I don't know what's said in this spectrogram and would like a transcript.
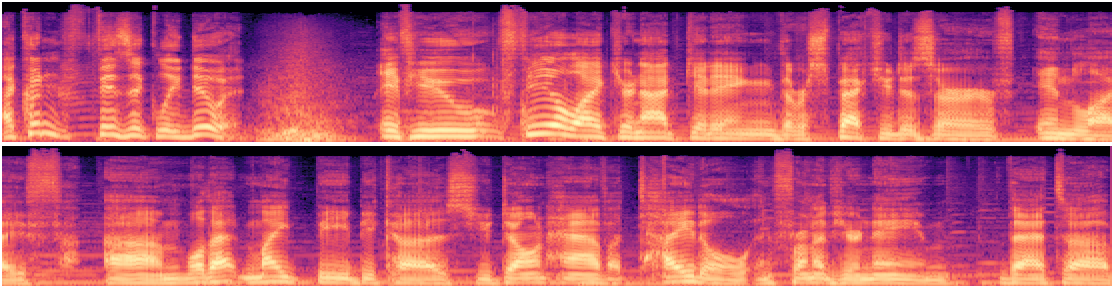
I couldn't physically do it. If you feel like you're not getting the respect you deserve in life, um, well, that might be because you don't have a title in front of your name that uh,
